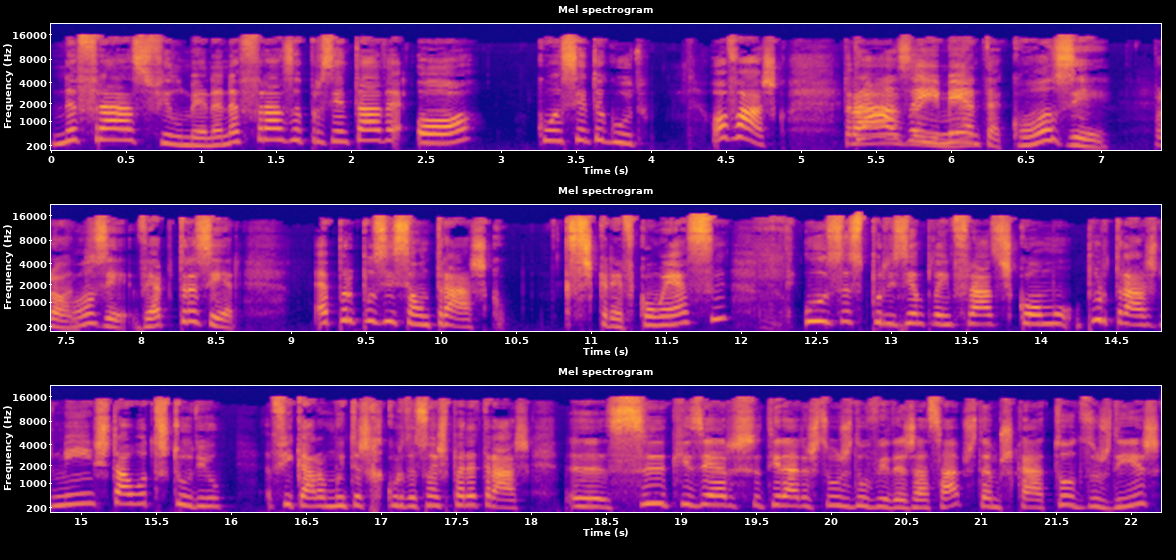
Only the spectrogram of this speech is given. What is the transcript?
Na frase, Filomena, na frase apresentada, O com acento agudo. Ó Vasco, traz a emenda com Z. Pronto. Com Z, verbo trazer. A preposição traz, que se escreve com S, usa-se, por exemplo, em frases como por trás de mim está outro estúdio. Ficaram muitas recordações para trás. Uh, se quiseres tirar as tuas dúvidas, já sabes, estamos cá todos os dias.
